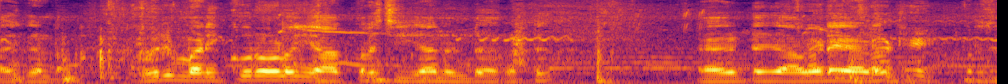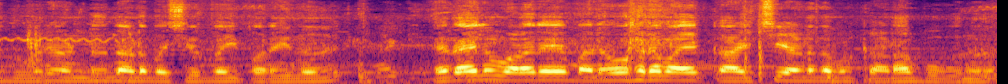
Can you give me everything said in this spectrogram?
ഏക് घंटा ഒരു മണിക്കൂറോളം യാത്ര ചെയ്യാനുണ്ട് അങ്ങോട്ട് അങ്ങോട്ട് അവിടെയാണ്. കുറച്ച് ദൂരം ഉണ്ട് എന്നാണ് ബഷീർ ഭായി പറയുന്നത്. ഏതായാലും വളരെ മനോഹരമായ കാഴ്ചയാണ് നമ്മൾ കാണാൻ പോകുന്നത്.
